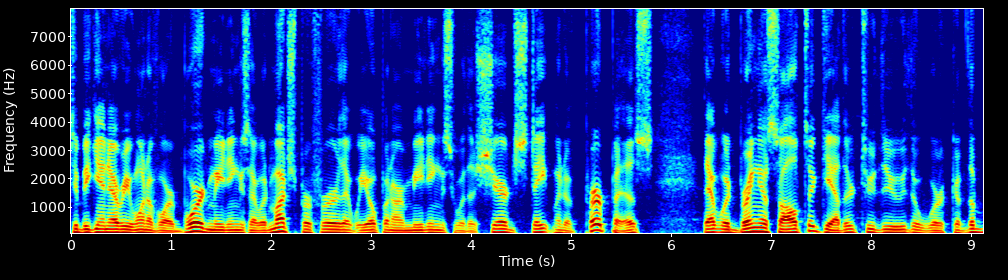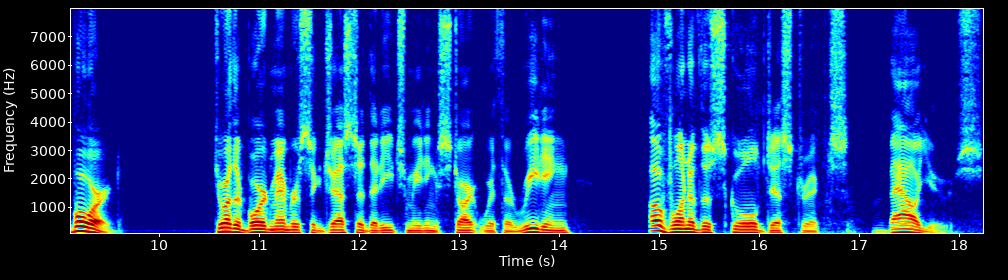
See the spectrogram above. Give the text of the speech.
to begin every one of our board meetings. I would much prefer that we open our meetings with a shared statement of purpose that would bring us all together to do the work of the board. Two other board members suggested that each meeting start with a reading of one of the school district's values.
